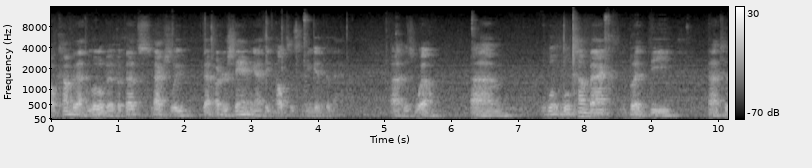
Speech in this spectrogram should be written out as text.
I'll, I'll come to that in a little bit, but that's actually, that understanding I think helps us to get to that uh, as well. Um, we'll, we'll come back, but the, uh, to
